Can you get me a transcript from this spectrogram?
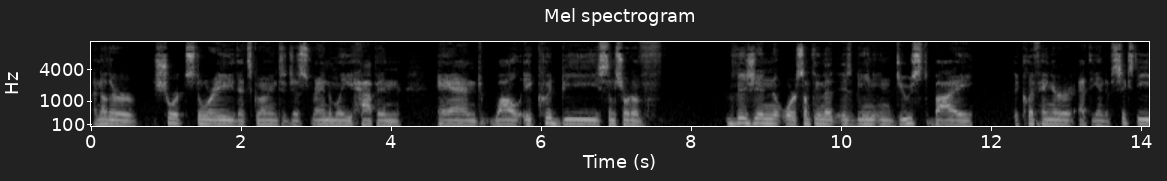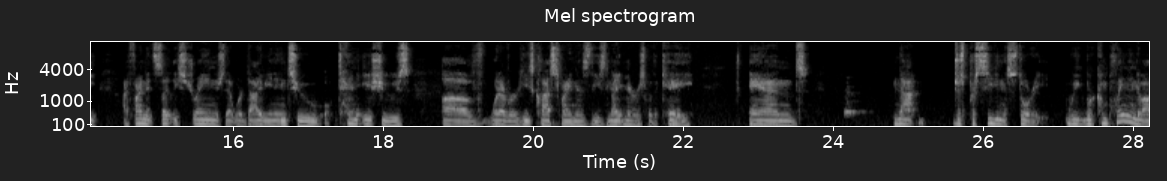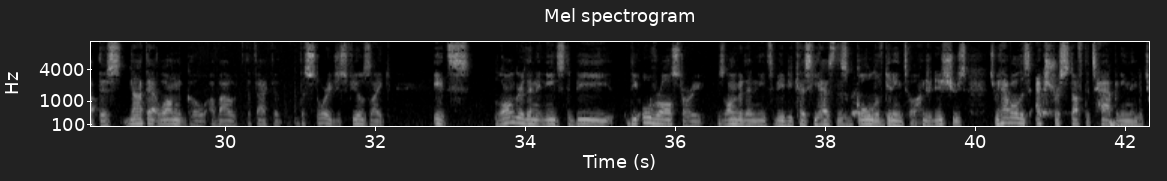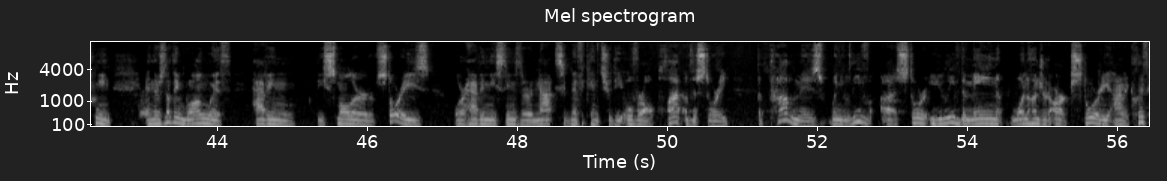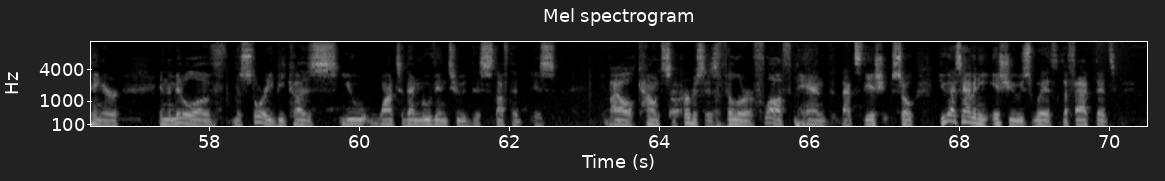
another short story that's going to just randomly happen. And while it could be some sort of vision or something that is being induced by the cliffhanger at the end of 60, I find it slightly strange that we're diving into 10 issues of whatever he's classifying as these knightmares with a K and not just preceding the story we were complaining about this not that long ago about the fact that the story just feels like it's longer than it needs to be. The overall story is longer than it needs to be because he has this goal of getting to 100 issues. So we have all this extra stuff that's happening in between. And there's nothing wrong with having these smaller stories or having these things that are not significant to the overall plot of the story. The problem is when you leave a story, you leave the main 100 arc story on a cliffhanger in the middle of the story because you want to then move into this stuff that is by all counts and purposes filler or fluff and that's the issue so do you guys have any issues with the fact that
